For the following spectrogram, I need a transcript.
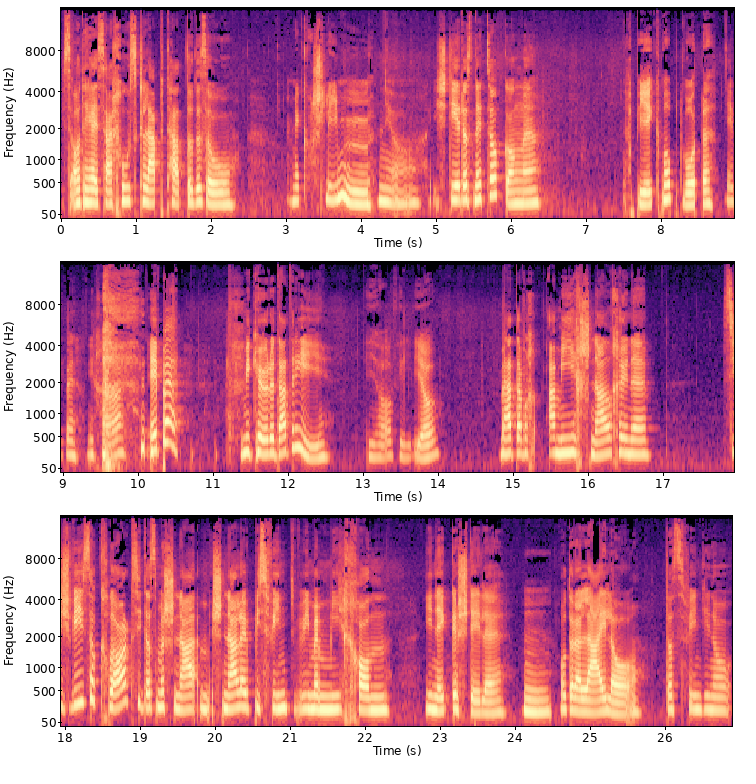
das ADHS eigentlich ausgelebt hat oder so. Mega schlimm. Ja. Ist dir das nicht so gegangen? Ich bin eh gemobbt worden. Eben, ich auch. Eben! Wir gehören da rein. Ja, viel, ja. Man hat einfach an mich schnell können. Es war wie so klar gewesen, dass man schnell, schnell etwas findet, wie man mich kann in die Ecke stellen Oder allein lassen. Das finde ich noch.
